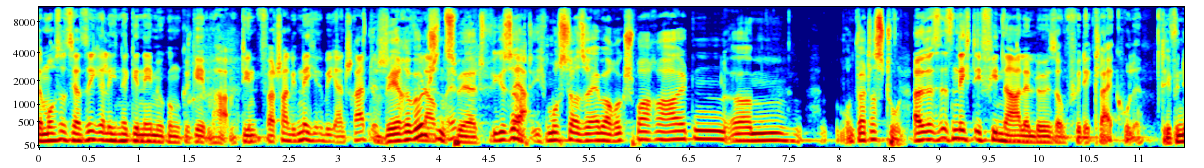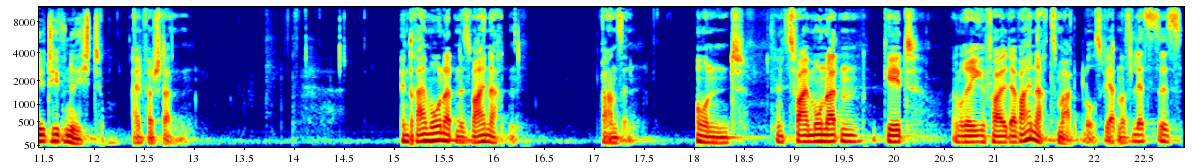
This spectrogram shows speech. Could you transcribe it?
da muss es ja sicherlich eine Genehmigung gegeben haben, die wahrscheinlich nicht über Ihren Schreibtisch Wäre wünschenswert. Wie gesagt, ja. ich muss da selber Rücksprache halten ähm, und werde das tun. Also es ist nicht die finale Lösung für die Kleikuhle. Definitiv nicht. Einverstanden. In drei Monaten ist Weihnachten. Wahnsinn. Und in zwei Monaten geht im Regelfall der Weihnachtsmarkt los. Wir hatten das letztes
